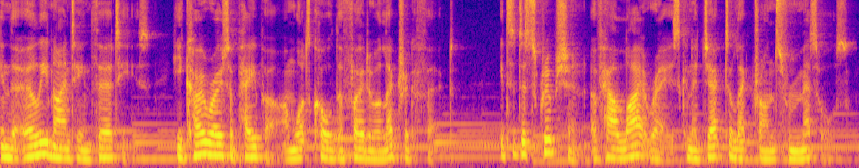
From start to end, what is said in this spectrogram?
In the early 1930s, he co wrote a paper on what's called the photoelectric effect. It's a description of how light rays can eject electrons from metals.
